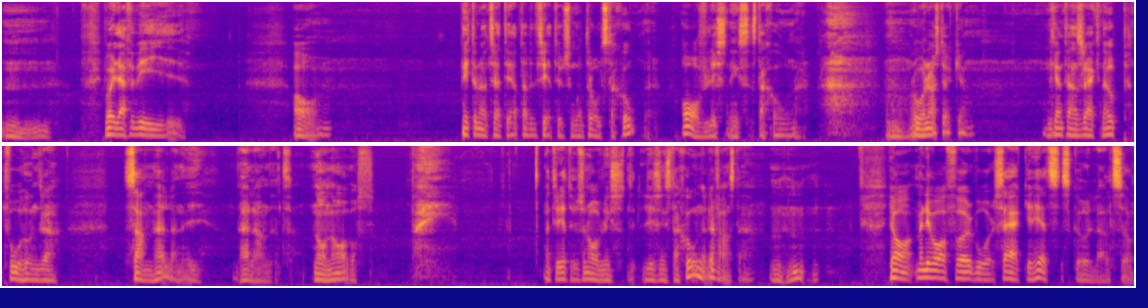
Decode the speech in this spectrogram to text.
Mm. Det var ju därför vi, ja, 1931 hade 3000 kontrollstationer. Avlyssningsstationer. Mm, det var några stycken. Vi kan inte ens räkna upp 200 samhällen i det här landet. Någon av oss. Nej. Men 3000 avlyssningsstationer, det fanns det. Mm -hmm. Ja, men det var för vår säkerhets skull alltså.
